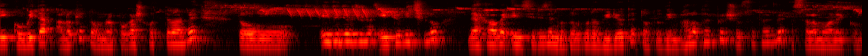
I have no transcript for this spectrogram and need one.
এই কবিতার আলোকে তোমরা প্রকাশ করতে পারবে। তো এই ভিডিওর জন্য এইটুকুই ছিল। দেখা হবে এই সিরিজের নতুন কোনো ভিডিওতে ততদিন ভালো থাকবে, সুস্থ থাকবে। আসসালামু আলাইকুম।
